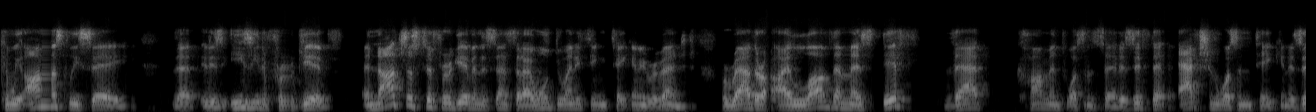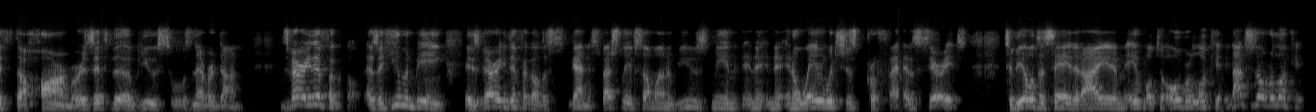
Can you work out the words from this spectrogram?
can we honestly say that it is easy to forgive and not just to forgive in the sense that I won't do anything, take any revenge, but rather I love them as if that comment wasn't said, as if that action wasn't taken, as if the harm or as if the abuse was never done. It's very difficult. As a human being, it is very difficult, again, especially if someone abused me in, in, in, in a way which is profound, serious, to be able to say that I am able to overlook it, not just overlook it,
